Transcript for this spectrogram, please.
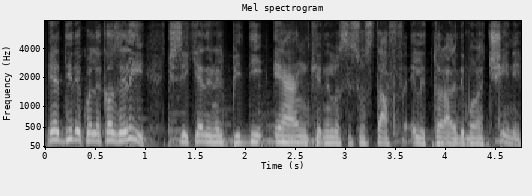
e a dire quelle cose lì? Ci si chiede nel PD e anche nello stesso staff elettorale dei Bonaccini.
